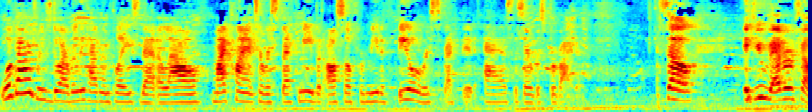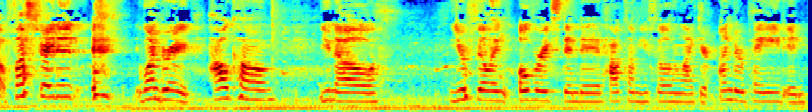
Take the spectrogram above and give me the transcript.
What boundaries do I really have in place that allow my client to respect me, but also for me to feel respected as a service provider? So, if you've ever felt frustrated, wondering how come, you know, you're feeling overextended, how come you feeling like you're underpaid and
